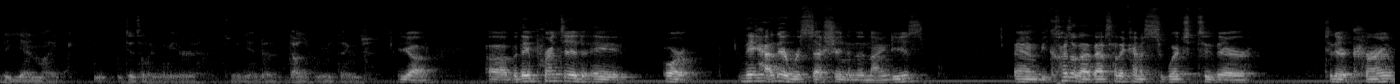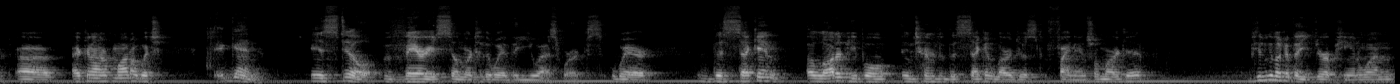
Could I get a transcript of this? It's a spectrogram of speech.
the yen like did something weird. So the yen does, does weird things. Yeah, uh, but they printed a, or they had their recession in the '90s, and because of that, that's how they kind of switched to their, to their current uh, economic model, which, again, is still very similar to the way the U.S. works, where the second, a lot of people, in terms of the second largest financial market, people look at the European one,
